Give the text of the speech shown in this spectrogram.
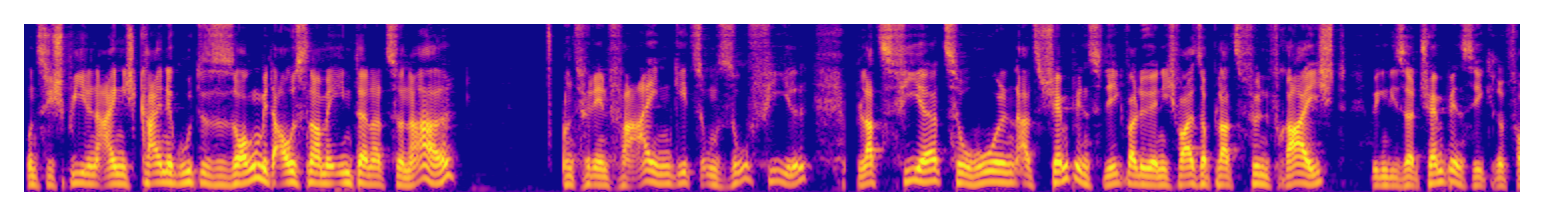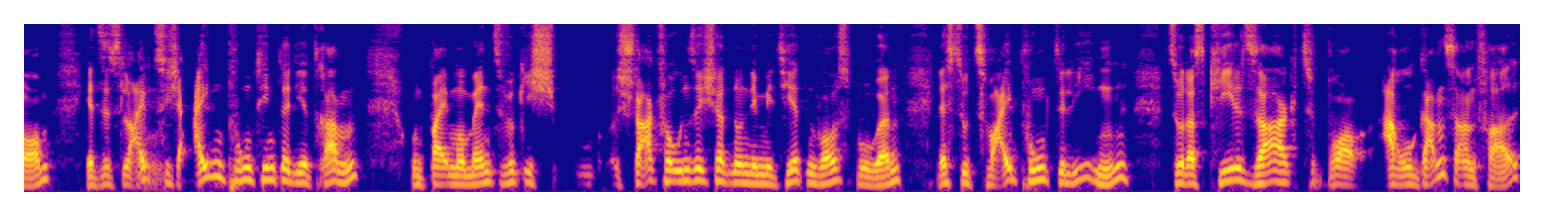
Und sie spielen eigentlich keine gute Saison, mit Ausnahme international. Und für den Verein geht's um so viel, Platz vier zu holen als Champions League, weil du ja nicht weißt, ob Platz fünf reicht, wegen dieser Champions League-Reform. Jetzt ist Leipzig einen Punkt hinter dir dran und bei im Moment wirklich stark verunsicherten und limitierten Wolfsburgern lässt du zwei Punkte liegen, so dass Kiel sagt, boah, Arroganzanfall.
